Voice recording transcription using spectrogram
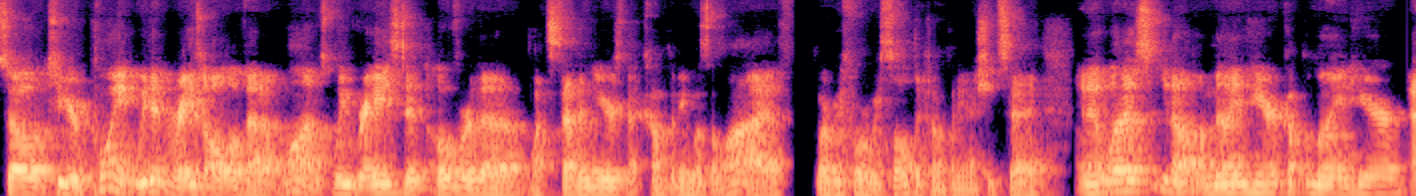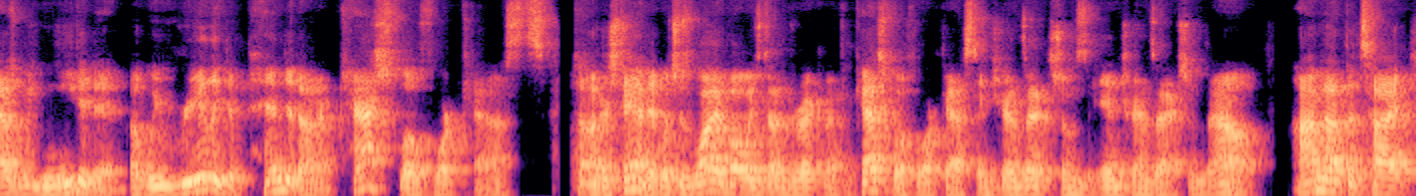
So to your point, we didn't raise all of that at once. We raised it over the what seven years that company was alive, or before we sold the company, I should say. And it was, you know, a million here, a couple million here as we needed it. But we really depended on our cash flow forecasts to understand it, which is why I've always done direct method cash flow forecasting, transactions in, transactions out. I'm not the type,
